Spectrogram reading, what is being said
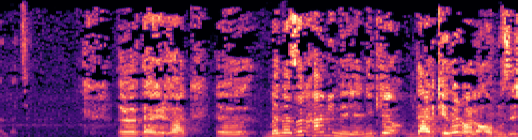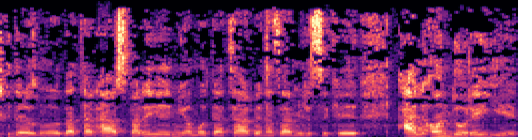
البته. دقیقا. به نظر همینه یعنی که در کنار حالا آموزش که دراز مدتتر هست برای میان مدتتر به نظر می‌رسه که الان دوره ایه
